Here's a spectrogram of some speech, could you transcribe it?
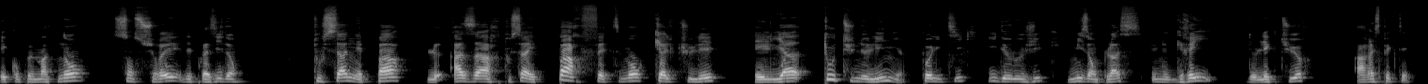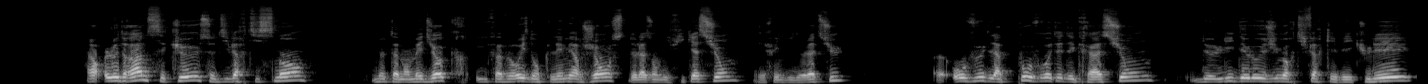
et qu'on peut maintenant censurer des présidents. Tout ça n'est pas le hasard, tout ça est parfaitement calculé et il y a toute une ligne politique, idéologique mise en place, une grille de lecture à respecter. Alors le drame, c'est que ce divertissement, notamment médiocre, il favorise donc l'émergence de la zombification, j'ai fait une vidéo là-dessus, euh, au vu de la pauvreté des créations, de l'idéologie mortifère qui est véhiculée,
